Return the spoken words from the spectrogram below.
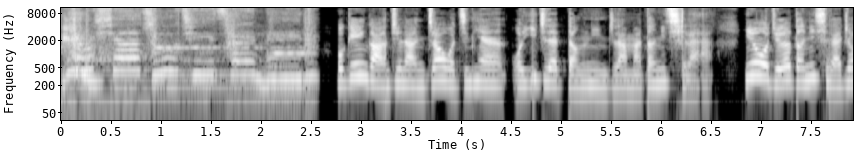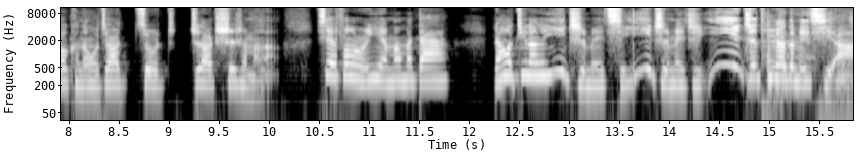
你，留下足迹才美丽。我跟你讲，俊亮，你知道我今天我一直在等你，你知道吗？等你起来，因为我觉得等你起来之后，可能我就要就知道吃什么了。谢谢风如意，么么哒。然后俊亮就一直没起，一直没起，一直他喵的没起啊！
